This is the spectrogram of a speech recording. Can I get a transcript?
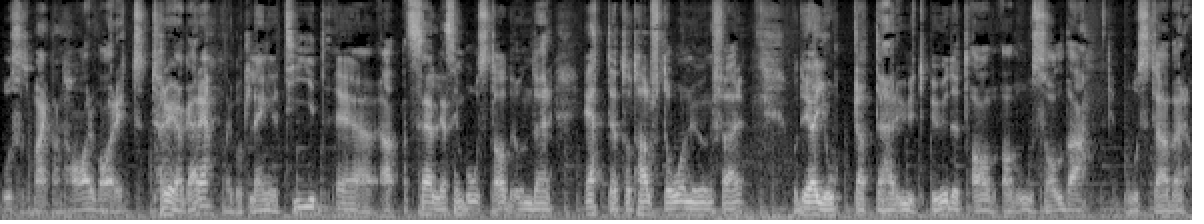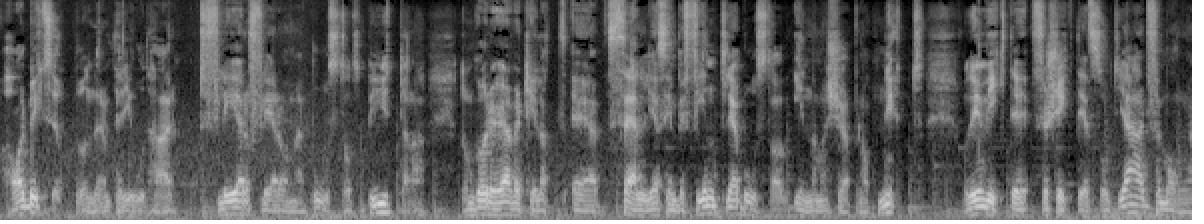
Bostadsmarknaden har varit trögare. Det har gått längre tid eh, att, att, sälja sin bostad under ett, ett och ett halvt år nu ungefär. Och det har gjort att det här utbudet av, av osålda bostäder har byggts upp under en period här. Fler och fler av de här bostadsbytarna, de går över till att eh, sälja sin befintliga bostad innan man köper något nytt. Och det är en viktig försiktighetsåtgärd för många.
